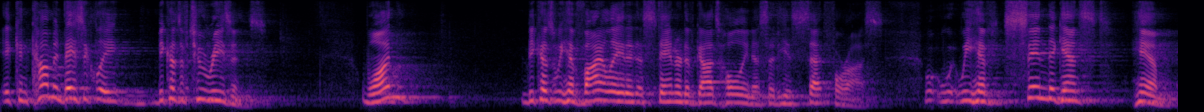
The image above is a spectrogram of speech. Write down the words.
it can come in basically because of two reasons. One, because we have violated a standard of God's holiness that He has set for us. We have sinned against Him,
